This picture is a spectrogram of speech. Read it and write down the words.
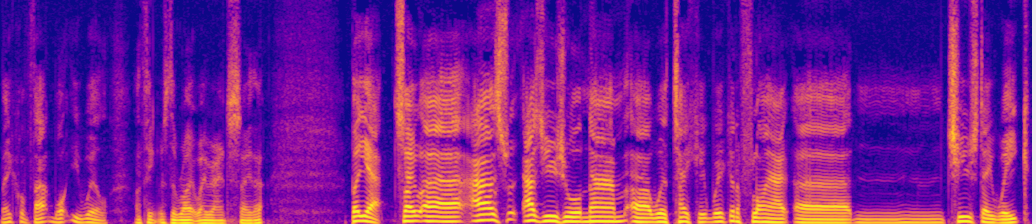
make of that what you will. I think was the right way around to say that. But yeah, so uh, as as usual, NAMM, uh, we're taking we're going to fly out uh, Tuesday week,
